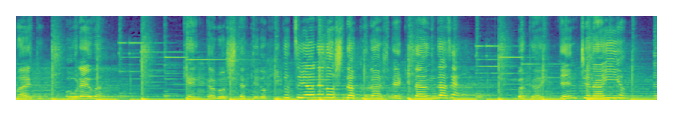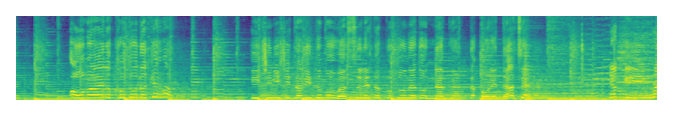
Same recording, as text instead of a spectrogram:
前と俺は喧嘩もしたけど一つ屋根の下暮らしてきたんだぜ。バカ言ってんじゃないよ。お前のことだけは一日たりとも忘れたことなどなかった俺だぜ。よく言うわ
